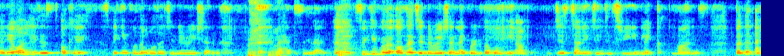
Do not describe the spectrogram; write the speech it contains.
And you're only just okay speaking for the older generation. I had to say that. Speaking for the older generation like for example me i'm just turning 23 in like months. But then i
